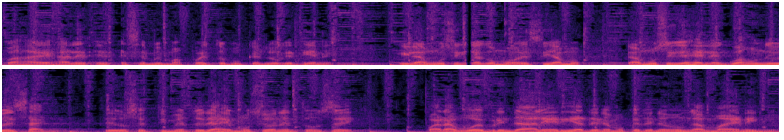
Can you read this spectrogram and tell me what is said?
vas a dejar e- ese mismo aspecto porque es lo que tiene. Y la música, como decíamos, la música es el lenguaje universal de los sentimientos y las emociones, entonces para poder brindar alegría tenemos que tener un alma de niño.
